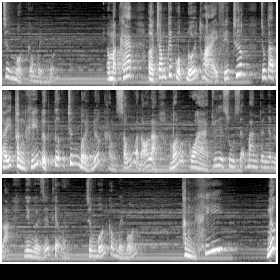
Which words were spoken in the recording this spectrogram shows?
chương 1 câu 14. Ở mặt khác, ở trong cái cuộc đối thoại phía trước chúng ta thấy thần khí được tượng trưng bởi nước hàng sống và đó là món quà Chúa Giêsu sẽ ban cho nhân loại như người giới thiệu ở chương 4 câu 14. Thần khí nước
